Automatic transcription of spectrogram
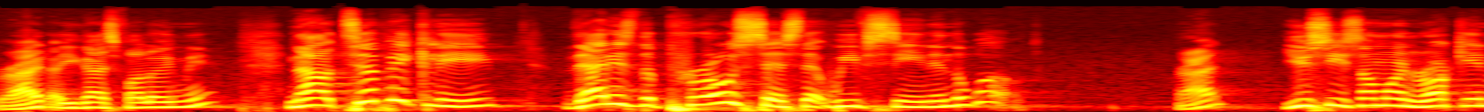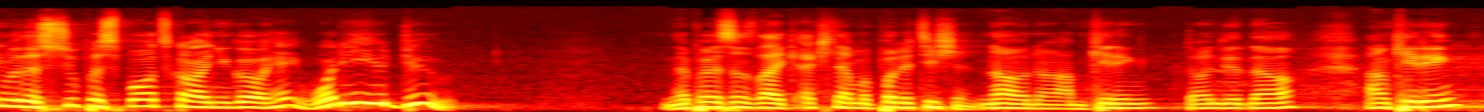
right? Are you guys following me? Now, typically, that is the process that we've seen in the world, right? You see someone rock in with a super sports car, and you go, "Hey, what do you do?" And the person's like, "Actually, I'm a politician." No, no, I'm kidding. Don't do it. No, I'm kidding.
